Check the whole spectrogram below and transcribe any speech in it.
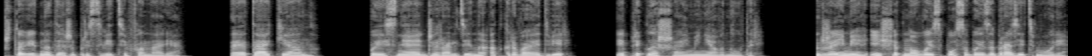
что видно даже при свете фонаря. «Это океан», — поясняет Джеральдина, открывая дверь и приглашая меня внутрь. Джейми ищет новые способы изобразить море.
